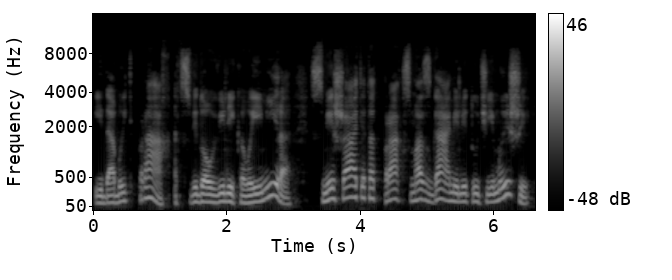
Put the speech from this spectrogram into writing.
и добыть прах от следов великого эмира, смешать этот прах с мозгами летучей мыши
